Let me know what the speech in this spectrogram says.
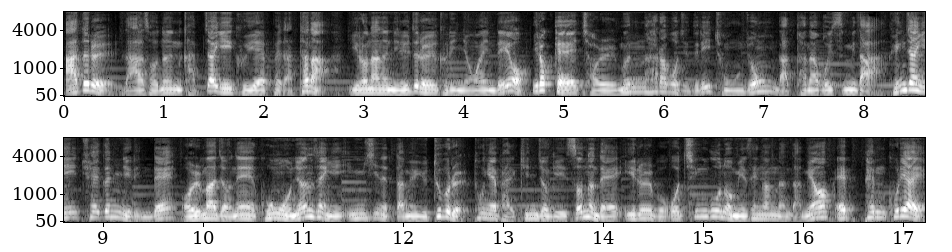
아들을 낳아서는 갑자기 갑자기 그의 앞에 나타나 일어나는 일들을 그린 영화인데요. 이렇게 젊은 할아버지들이 종종 나타나고 있습니다. 굉장히 최근 일인데 얼마 전에 05년생이 임신했다며 유튜브를 통해 밝힌 적이 있었는데 이를 보고 친구 놈이 생각난다며 FM 코리아에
